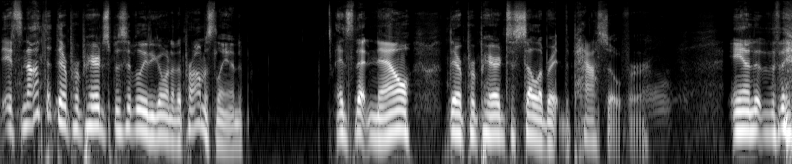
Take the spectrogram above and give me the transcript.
it's not that they're prepared specifically to go into the promised land. It's that now they're prepared to celebrate the Passover. And the thing,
